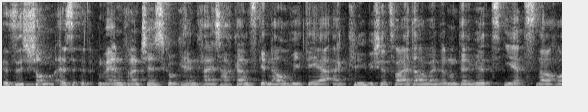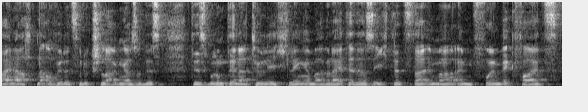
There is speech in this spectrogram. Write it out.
es ist schon, es, wer Francesco kennt, weiß auch ganz genau, wie der akribisch jetzt weiterarbeitet und der wird jetzt nach Weihnachten auch wieder zurückschlagen. Also das, das wurmt er natürlich länger mal breiter, dass ich jetzt da immer im- vor ihm wegfahre. Jetzt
